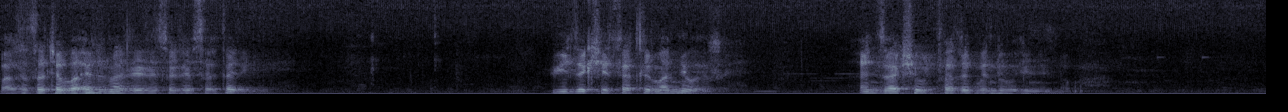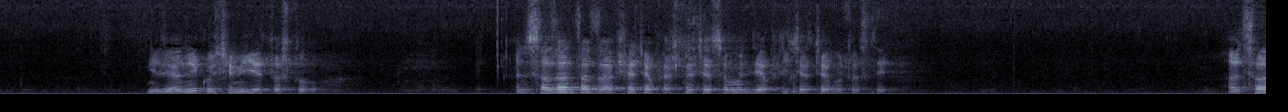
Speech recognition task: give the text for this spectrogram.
बाहेर बाहेरून सगळे सहकारी विविध क्षेत्रातले मान्यवर आणि द्राक्ष उत्पादक बंधू भगिनींनो गेली अनेक वर्ष मी येत असतो आणि साधारणतः द्राक्षाच्या प्रश्नाच्या संबंधी आपली चर्चा होत असते असा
